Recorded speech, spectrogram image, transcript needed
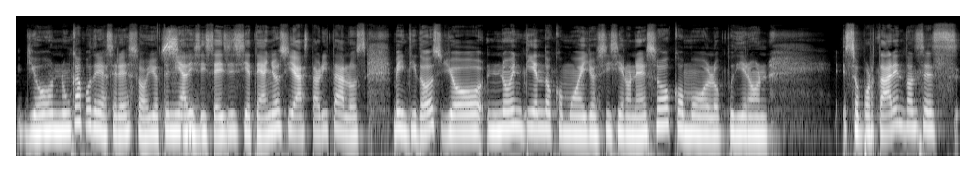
yo nunca podría hacer eso. Yo tenía 16, 17 años y hasta ahorita a los 22 yo no entiendo cómo ellos hicieron eso, cómo lo pudieron soportar. Entonces,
